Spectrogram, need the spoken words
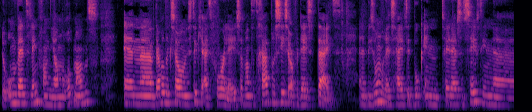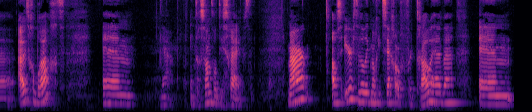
De Omwenteling van Jan Rotmans. En uh, daar wilde ik zo een stukje uit voorlezen, want het gaat precies over deze tijd. En het bijzondere is, hij heeft dit boek in 2017 uh, uitgebracht. En ja, interessant wat hij schrijft. Maar als eerste wil ik nog iets zeggen over vertrouwen hebben. En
